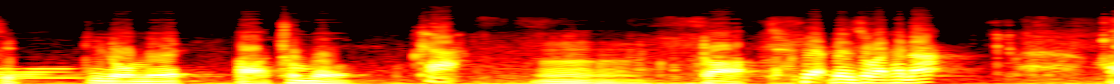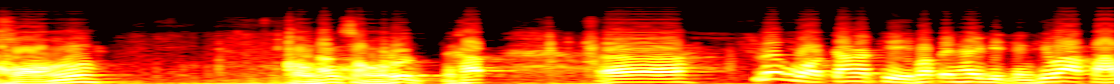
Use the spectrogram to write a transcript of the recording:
140 กิโลเมตรต่อชั่วโมง ค่ะอืมก็เนี่ยเป็นสมรรถนะของของทั้งสองรุ่นนะครับเอ่อเรื่องโหมดการขับขี่พอเป็นไฮบริดอย่างที่ว่าไป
